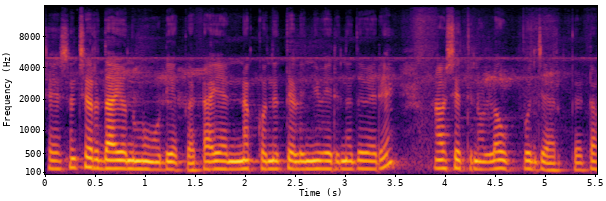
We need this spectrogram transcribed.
ശേഷം ചെറുതായി ഒന്ന് മൂടി വെക്കുക കേട്ടോ. ആ എണ്ണക്കൊന്ന് തെളിഞ്ഞ് വരുന്നത് വരെ ആവശ്യത്തിനുള്ള ഉപ്പും ചേർക്കുക കേട്ടോ.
